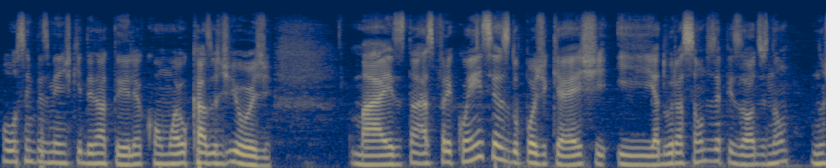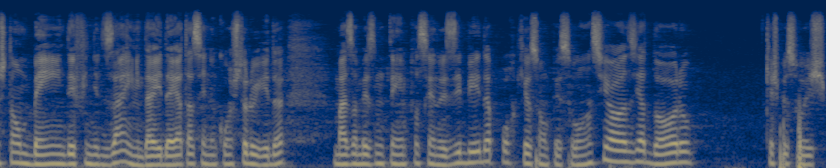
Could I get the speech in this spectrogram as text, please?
ou simplesmente que dê na telha, como é o caso de hoje. Mas as frequências do podcast e a duração dos episódios não, não estão bem definidos ainda. A ideia está sendo construída, mas ao mesmo tempo sendo exibida, porque eu sou uma pessoa ansiosa e adoro que as pessoas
